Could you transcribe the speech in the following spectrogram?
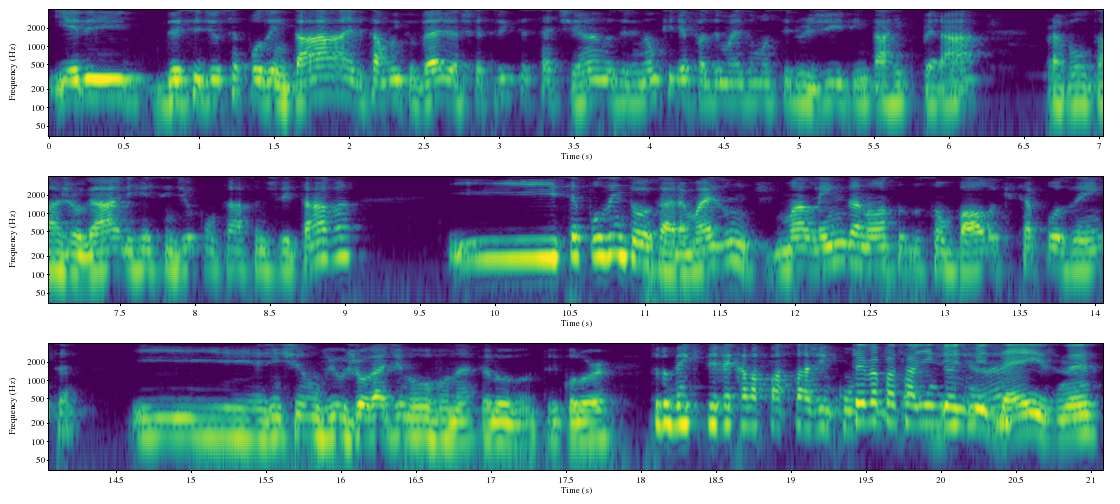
E ele decidiu se aposentar. Ele tá muito velho, acho que é 37 anos. Ele não queria fazer mais uma cirurgia e tentar recuperar para voltar a jogar. Ele rescindiu o contrato onde ele estava e se aposentou, cara. Mais um, uma lenda nossa do São Paulo que se aposenta e a gente não viu jogar de novo, né, pelo tricolor. Tudo bem que teve aquela passagem Teve a passagem em 2010, né? né?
